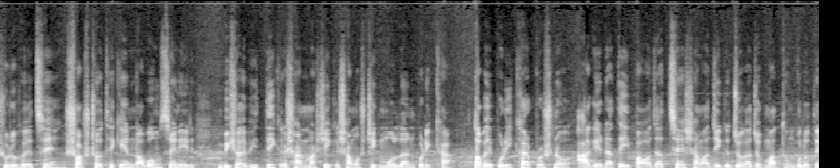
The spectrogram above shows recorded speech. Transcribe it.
শুরু হয়েছে ষষ্ঠ থেকে নবম শ্রেণির বিষয়ভিত্তিক ষান্মাসিক সামষ্টিক মূল্যায়ন পরীক্ষা। তবে পরীক্ষার প্রশ্ন আগের রাতেই পাওয়া যাচ্ছে সামাজিক যোগাযোগ মাধ্যমগুলোতে।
